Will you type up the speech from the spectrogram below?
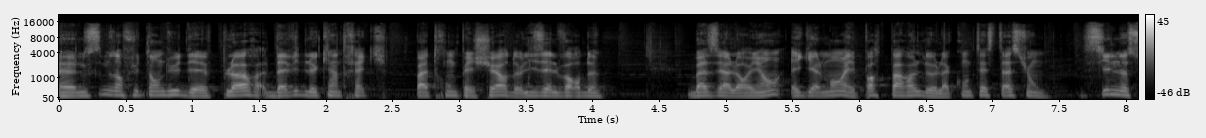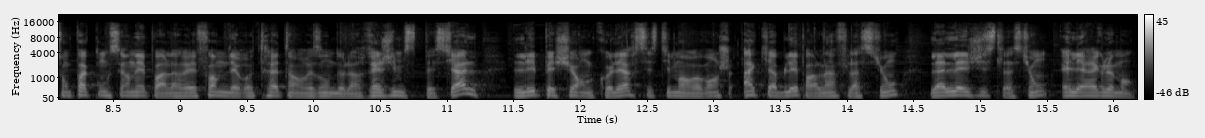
Euh, nous sommes en flux tendu, déplore David Le Quintrec, patron pêcheur de l'Iselvore 2. Basé à Lorient, également et porte-parole de la contestation. S'ils ne sont pas concernés par la réforme des retraites en raison de leur régime spécial, les pêcheurs en colère s'estiment en revanche accablés par l'inflation, la législation et les règlements.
